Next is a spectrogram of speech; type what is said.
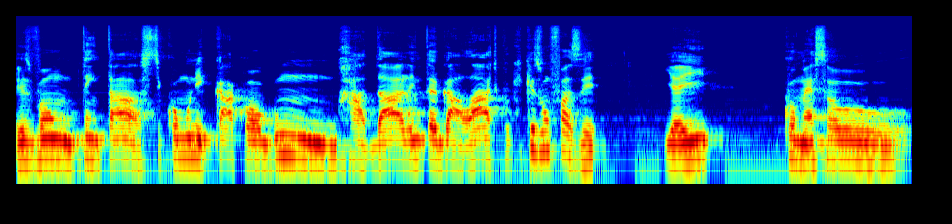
eles vão tentar se comunicar com algum radar intergaláctico, o que, que eles vão fazer? E aí começa o,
